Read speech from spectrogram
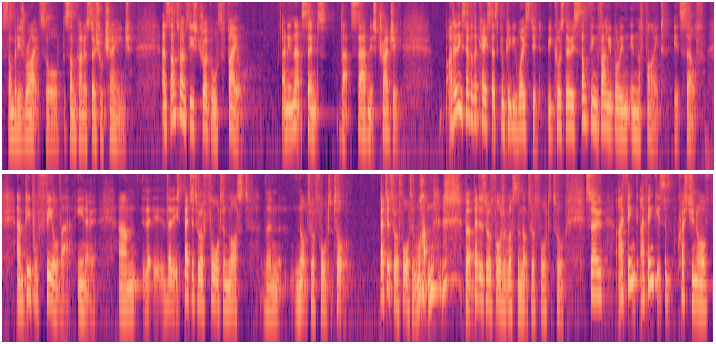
somebody's rights or some kind of social change, and sometimes these struggles fail, and in that sense, that's sad and it's tragic. I don't think it's ever the case that's completely wasted because there is something valuable in, in the fight itself. And people feel that, you know, um, that, it's better to have fought and lost than not to have fought at all. Better to have fought and won, but better to have fought and lost than not to have fought at all. So I think I think it's a question of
